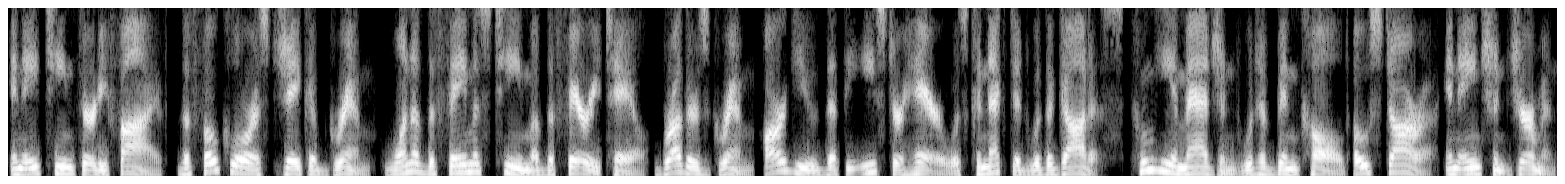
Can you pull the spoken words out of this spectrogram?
in 1835, the folklorist Jacob Grimm, one of the famous team of the fairy tale Brothers Grimm, argued that the Easter hare was connected with a goddess, whom he imagined would have been called Ostara in ancient German.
